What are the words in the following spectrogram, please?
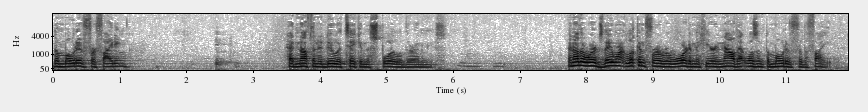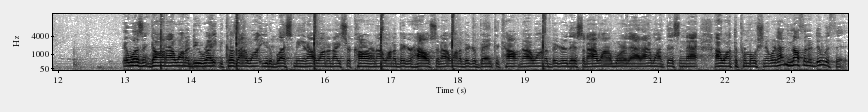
the motive for fighting had nothing to do with taking the spoil of their enemies. In other words, they weren't looking for a reward in the here and now. That wasn't the motive for the fight. It wasn't, God, I want to do right because I want you to bless me, and I want a nicer car, and I want a bigger house, and I want a bigger bank account, and I want a bigger this, and I want more of that, I want this and that, I want the promotion. It had nothing to do with it.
